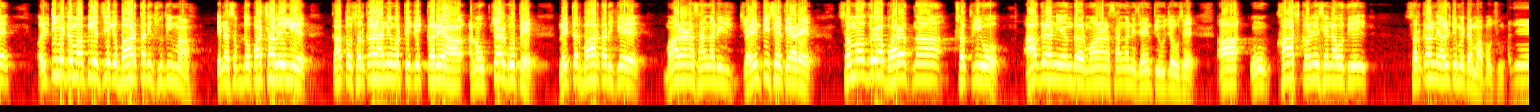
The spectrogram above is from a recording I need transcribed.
અલ્ટિમેટમ આપીએ છીએ કે બાર તારીખ સુધીમાં એના શબ્દો પાછા લઈ લઈએ. કાં તો સરકાર આની વર્તી કંઈક કરે આનો ઉપચાર ગોતે. નહીતર બાર તારીખે મહારાણા સાંગાની જયંતિ છે ત્યારે સમગ્ર ભારતના ક્ષત્રિયો આગ્રાની અંદર મહારાણા સાંગાની જયંતિ ઉજવશે. આ હું ખાસ કરણી સેના વતી સરકારને અલ્ટિમેટમ આપું છું. આજે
